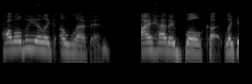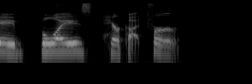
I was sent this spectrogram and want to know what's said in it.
probably like 11, I had a bowl cut, like a boy's haircut for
